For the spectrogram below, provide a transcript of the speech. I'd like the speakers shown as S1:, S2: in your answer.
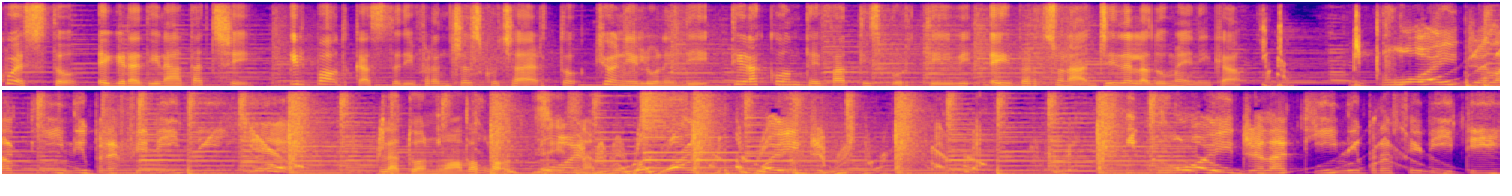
S1: Questo è Gradinata C, il podcast di Francesco Certo che ogni lunedì ti racconta i fatti sportivi e i personaggi della domenica.
S2: I tuoi gelatini preferiti.
S1: La tua nuova pozzina.
S2: i tuoi gelatini preferiti.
